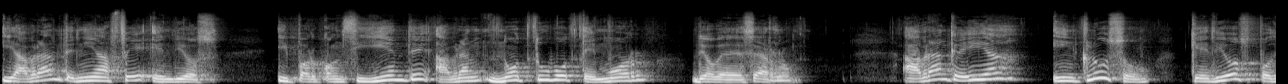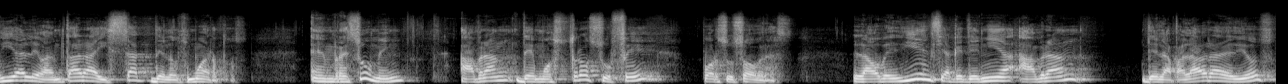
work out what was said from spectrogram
Y Abraham tenía fe en Dios. Y por consiguiente, Abraham no tuvo temor de obedecerlo. Abraham creía incluso que Dios podía levantar a Isaac de los muertos. En resumen, Abraham demostró su fe por sus obras. La obediencia que tenía Abraham de la palabra de Dios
